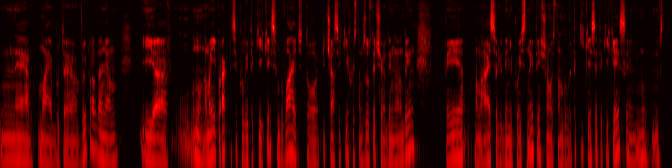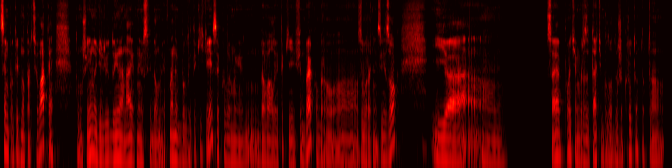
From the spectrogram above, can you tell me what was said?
не має бути виправданням. І е, ну, на моїй практиці, коли такі кейси бувають, то під час якихось там зустрічей один на один ти намагаєшся людині пояснити, що ось там були такі кейси, такі кейси. Ну, з цим потрібно працювати, тому що іноді людина навіть не усвідомлює. В мене були такі кейси, коли ми давали такий фідбек, зворотній зв'язок. І е, е, це потім в результаті було дуже круто. Тобто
